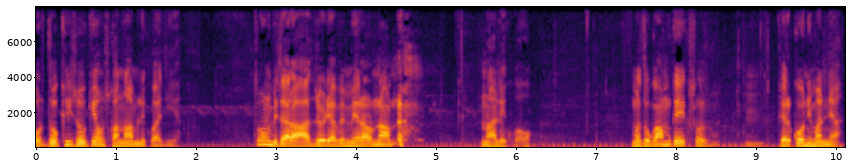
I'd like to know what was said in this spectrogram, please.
और दो किसो किया उसका नाम लिखवा दिया। तो उन बेचारा हाथ जोड़िया भाई मेरा और नाम ना लिखवाओ। मैं तो गाँव के एक सौ हूँ। हम्म, फिर कौन नहीं मान्या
